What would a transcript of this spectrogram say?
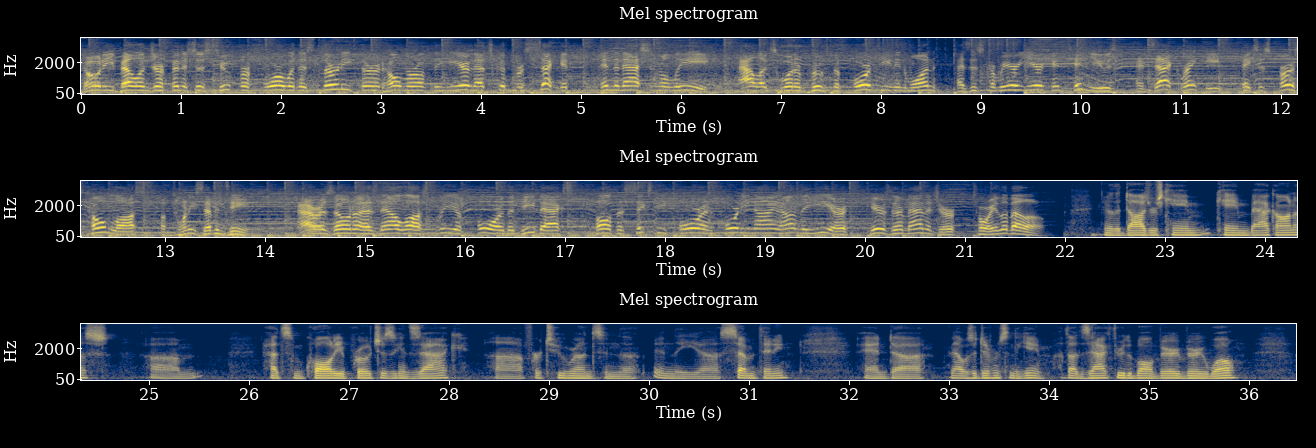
Cody Bellinger finishes two for four with his 33rd homer of the year. That's good for second in the National League. Alex Wood improves to 14 and 1 as his career year continues, and Zack Greinke takes his first home loss of 2017. Arizona has now lost three of four. The D-backs fall to 64 and 49 on the year. Here's their manager, Torey Lovullo. You know, the Dodgers came came back on us, um, had some quality approaches against Zack uh, for two runs in the in the uh, seventh inning, and uh, that was a difference in the game. I thought Zack threw the ball very very well.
